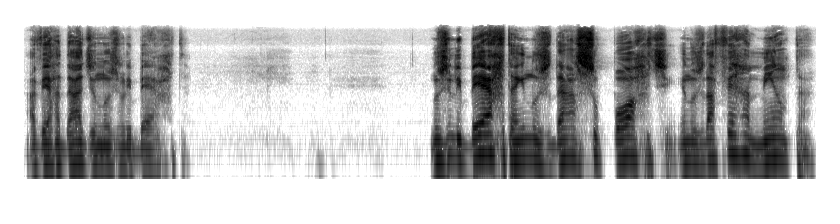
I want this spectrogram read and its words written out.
a verdade nos liberta. Nos liberta e nos dá suporte e nos dá ferramenta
